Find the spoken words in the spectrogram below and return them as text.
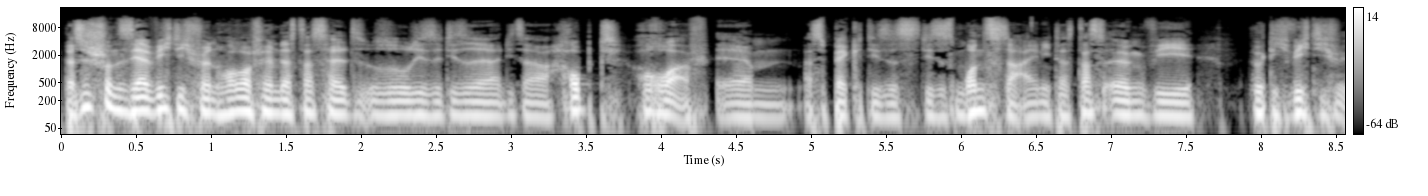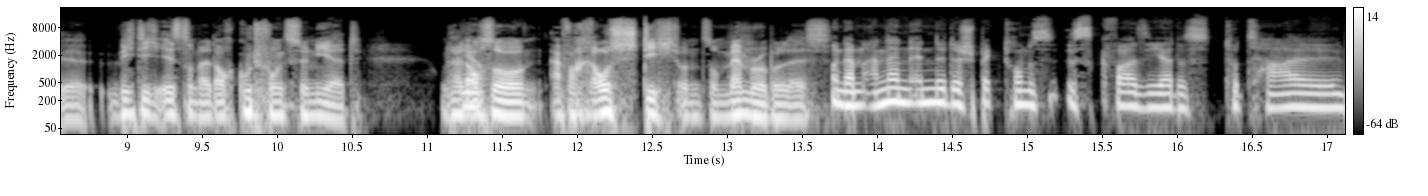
Das ist schon sehr wichtig für einen Horrorfilm, dass das halt so diese, diese, dieser Haupthorror-Aspekt, dieses, dieses Monster eigentlich, dass das irgendwie wirklich wichtig, äh, wichtig ist und halt auch gut funktioniert. Und halt Ja. auch so einfach raussticht und so memorable ist. Und am anderen Ende des Spektrums ist quasi ja das total,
